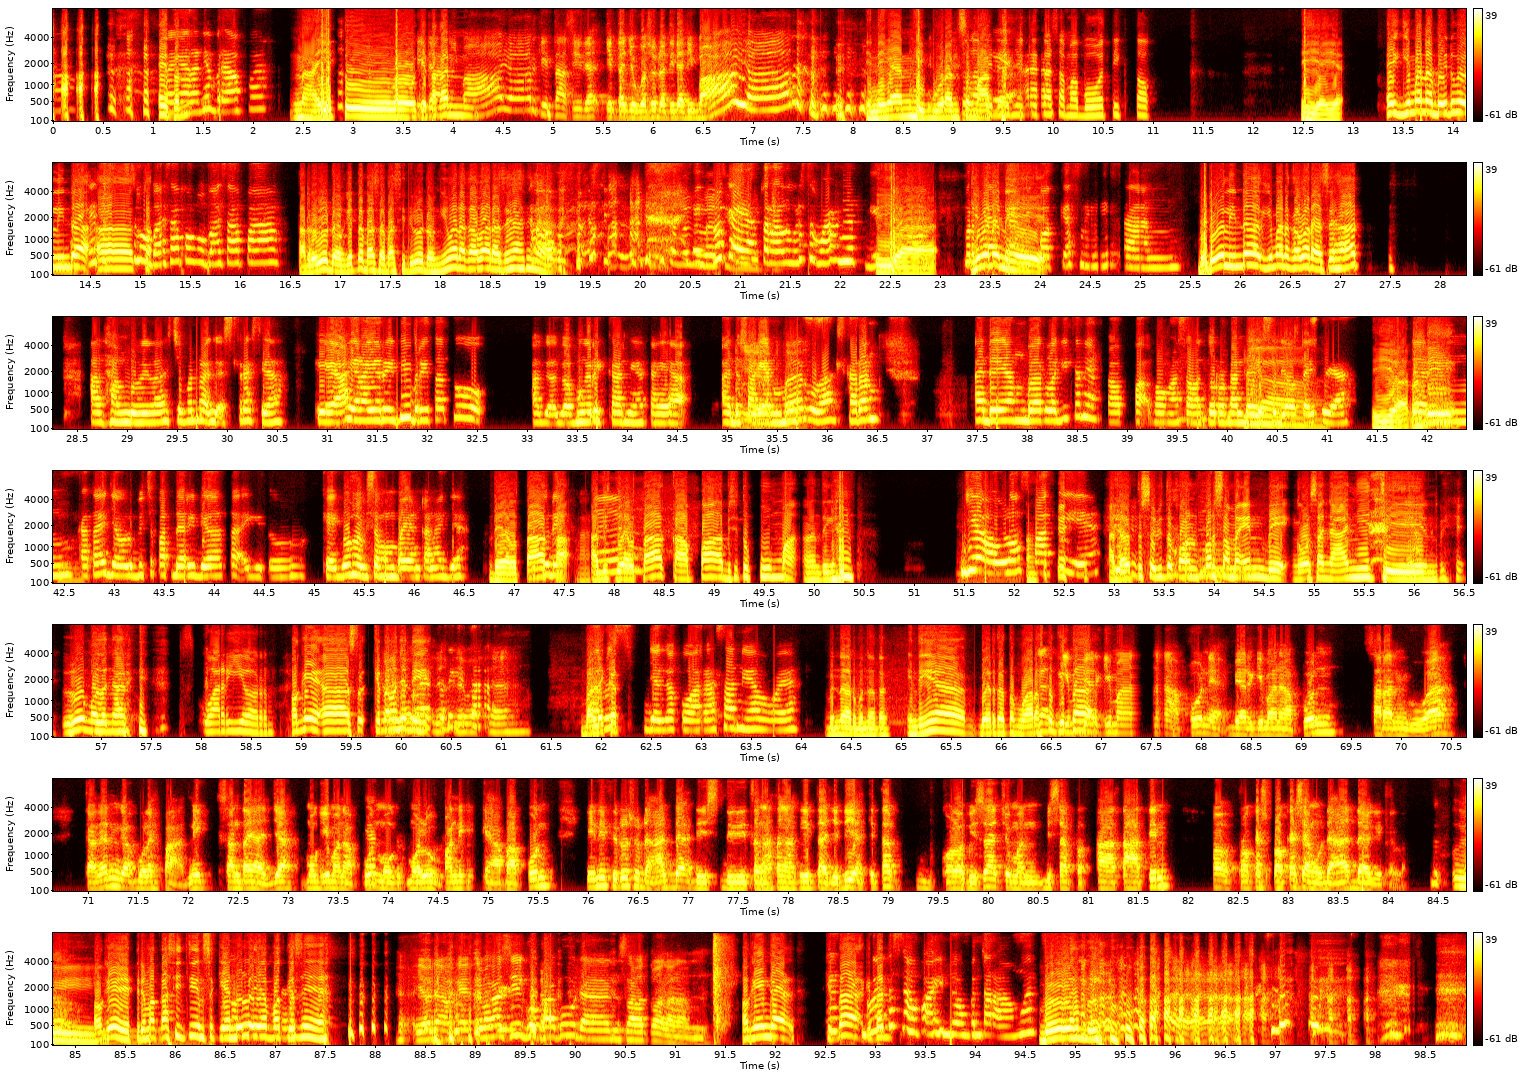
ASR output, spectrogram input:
Eh, Bayarannya berapa? Nah itu kita Tidak kan dibayar, kita tidak kita juga sudah tidak dibayar. ini kan hiburan semata. bedanya kita sama bawa TikTok. Iya iya. Eh gimana by the way Linda? Eh, Eh, terus mau bahas apa? Mau bahas apa? tar dulu dong, kita basa-basi dulu dong. Gimana kabar? Sehat nggak? Eh, gue kayak terlalu bersemangat gitu. Iya. Gimana nih? podcast Mimisan. By the way Linda, gimana kabar? Sehat? Alhamdulillah, cuman agak stres ya. Kayak akhir-akhir ini berita tuh agak-agak mengerikan ya. Kayak ada Iya, varian betul. baru lah. Sekarang ada yang baru lagi kan yang kapak kalau nggak salah turunan dari Iya. si Delta itu ya. Iya, Dan nanti katanya jauh lebih cepat dari Delta gitu. Kayak gue nggak bisa membayangkan aja. Delta, ka- abis Delta, Kappa, abis itu Puma nanti kan. Ya Allah, sepatu ya. Ada terus abis itu Converse sama NB, nggak usah nyanyi, Cin. Lu nggak usah nyari. Warrior. Oke, eh, se- kita lanjut nih. Kita- Balik ke jaga kewarasan ya pokoknya. benar benar. Intinya biar tetap waras tuh kita biar gimana pun ya, biar gimana pun saran gua kalian nggak boleh panik, santai aja. Mau gimana pun, Ya. mau mau lu panik kayak apa pun, ini virus sudah ada di di tengah-tengah kita. Jadi ya kita kalau bisa cuman bisa uh, taatin oh, prokes-prokes yang udah ada gitu loh. Oke, terima kasih Cin. Sekian dulu ya podcastnya. Ya udah oke, terima kasih gua Prabu dan selamat malam. Oke, enggak kita eh, gue kita terus ngapain dong bentar amat. belum belum.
